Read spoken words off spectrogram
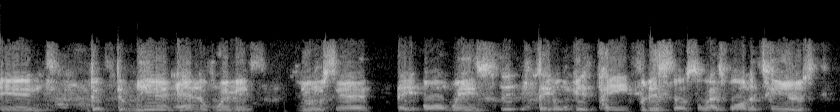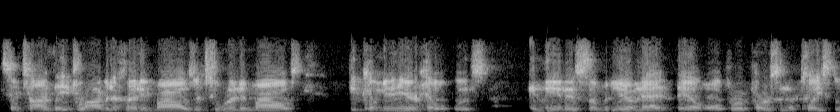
and the, the men and the women, you know what I'm saying? They always they don't get paid for this stuff. So as volunteers, sometimes they driving hundred miles or two hundred miles to come in here and help us. And then there's some of them that they'll offer a person a place to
